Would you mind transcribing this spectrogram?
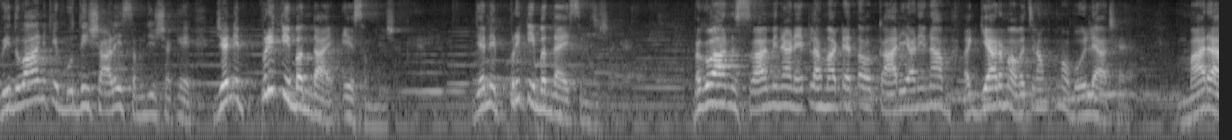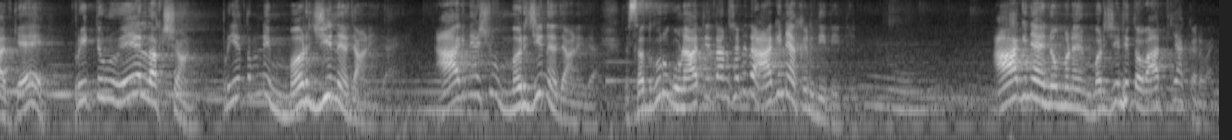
વિદ્વાન કે બુદ્ધિશાળી સમજી શકે. જેની પ્રીતિ બંધાય એ સમજી શકે. જેની પ્રીતિ બંધાય એ સમજી શકે. ભગવાન સ્વામિનારાયણ એટલા માટે તો કાર્યાણીના અગિયારમાં વચનામૃતમાં બોલ્યા છે. મહારાજ કે, પ્રીતિનું એ લક્ષણ પ્રિયતમની મરજીને જાણી જાય. આજ્ઞા શું? મરજીને જાણી જાય. સદગુરુ ગુણાતીતાન સ્વામી તો આજ્ઞા કરી દીધી હતી. આજ્ઞા એનો મને મરજીની તો વાત ક્યાં કરવાની?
